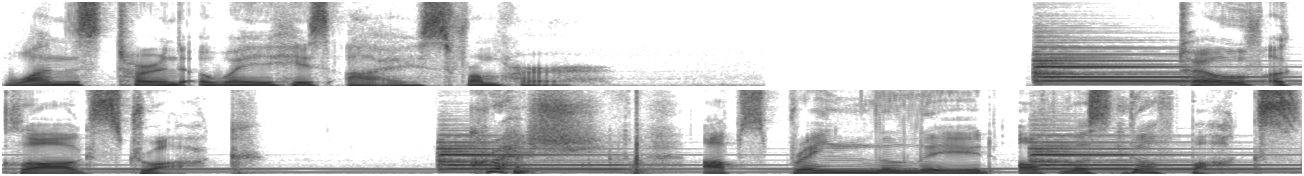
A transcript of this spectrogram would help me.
once turned away his eyes from her. Twelve o'clock struck. Crash! Up sprang the lid of the snuff box.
